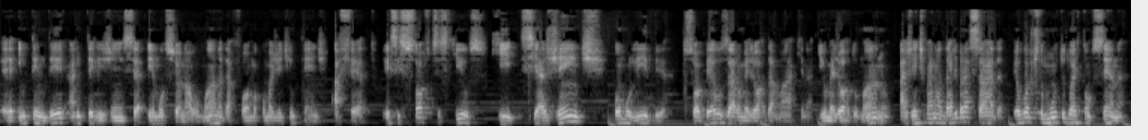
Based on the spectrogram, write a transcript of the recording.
É entender a inteligência emocional humana da forma como a gente entende. Afeto. Esses soft skills que, se a gente, como líder, souber usar o melhor da máquina e o melhor do humano, a gente vai nadar de braçada. Eu gosto muito do Ayrton Senna,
